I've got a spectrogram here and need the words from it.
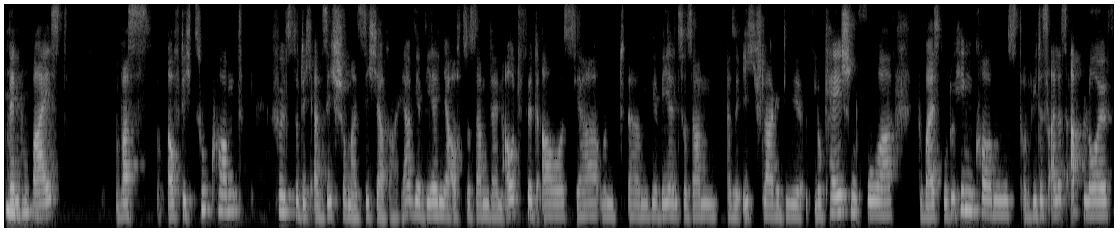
Mhm. Wenn du mhm. weißt, was auf dich zukommt, fühlst du dich an sich schon mal sicherer. Ja, wir wählen ja auch zusammen dein Outfit aus, ja, und ähm, wir wählen zusammen, also ich schlage die Location vor, du weißt, wo du hinkommst und wie das alles abläuft.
